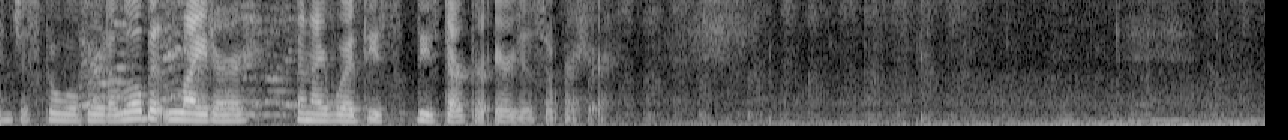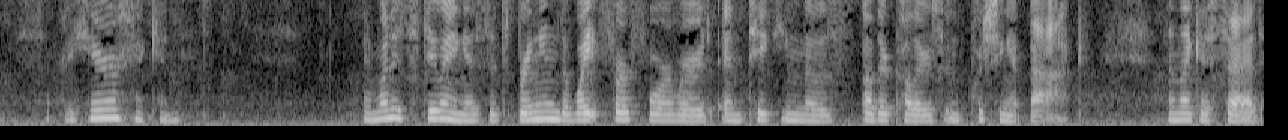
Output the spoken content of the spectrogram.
and just go over it a little bit lighter than I would these, these darker areas over here. Right here I can and what it's doing is it's bringing the white fur forward and taking those other colors and pushing it back. And like I said,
